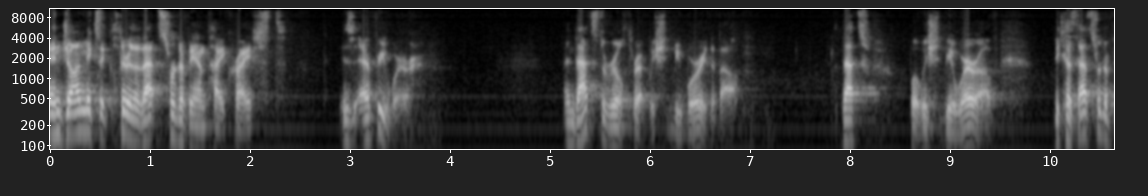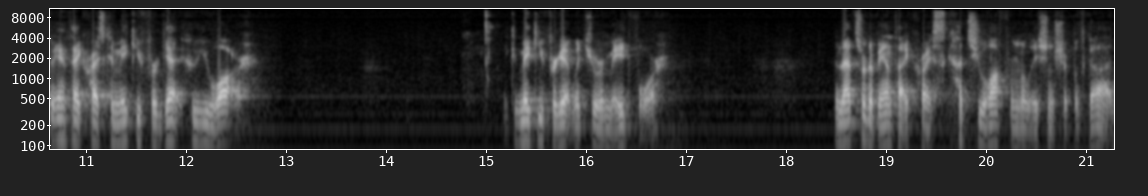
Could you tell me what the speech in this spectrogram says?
And John makes it clear that that sort of Antichrist is everywhere. And that's the real threat we should be worried about. That's what we should be aware of. Because that sort of Antichrist can make you forget who you are. It can make you forget what you were made for. And that sort of Antichrist cuts you off from relationship with God.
